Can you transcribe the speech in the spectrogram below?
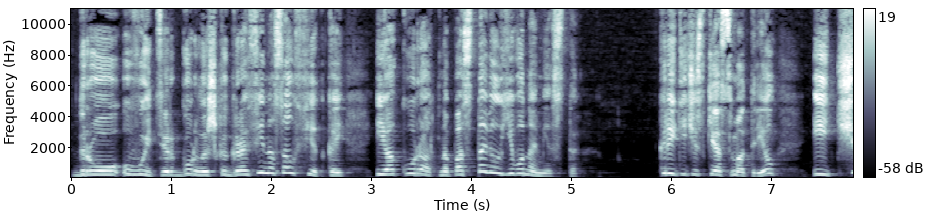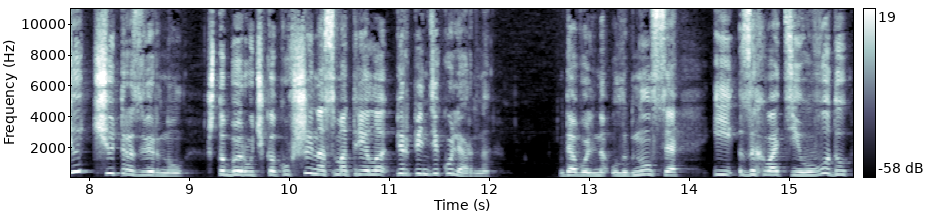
Дроу вытер горлышко графина салфеткой и аккуратно поставил его на место – критически осмотрел и чуть-чуть развернул, чтобы ручка кувшина смотрела перпендикулярно. Довольно улыбнулся и, захватив воду,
